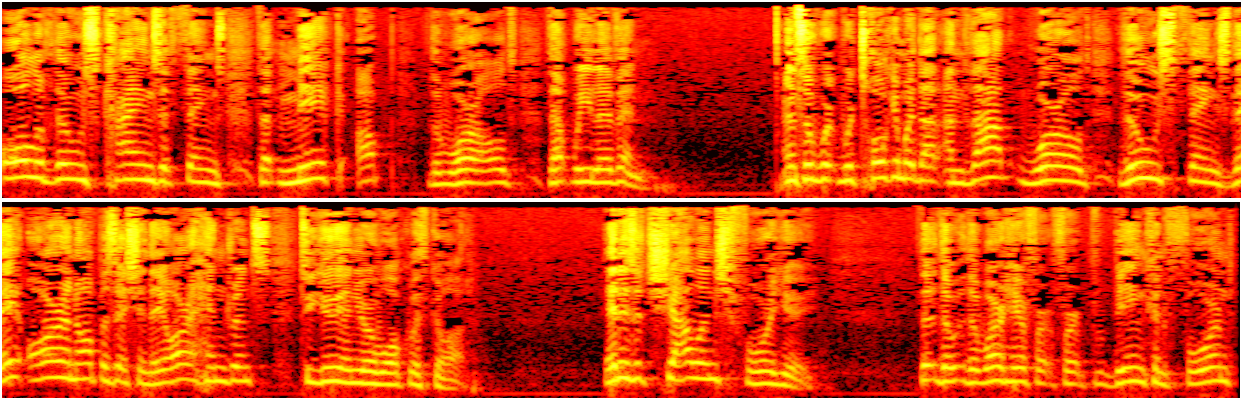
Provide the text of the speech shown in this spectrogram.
all of those kinds of things that make up the world that we live in. And so we're, we're, talking about that, and that world, those things, they are an opposition. They are a hindrance to you in your walk with God. It is a challenge for you. The, the, the word here for, for, being conformed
